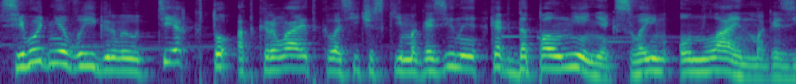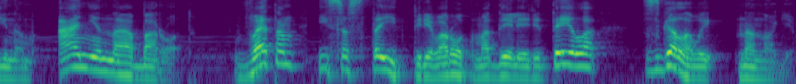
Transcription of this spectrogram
Сегодня выигрывают те, кто открывает классические магазины как дополнение к своим онлайн-магазинам, а не наоборот. В этом и состоит переворот модели ритейла с головы на ноги.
